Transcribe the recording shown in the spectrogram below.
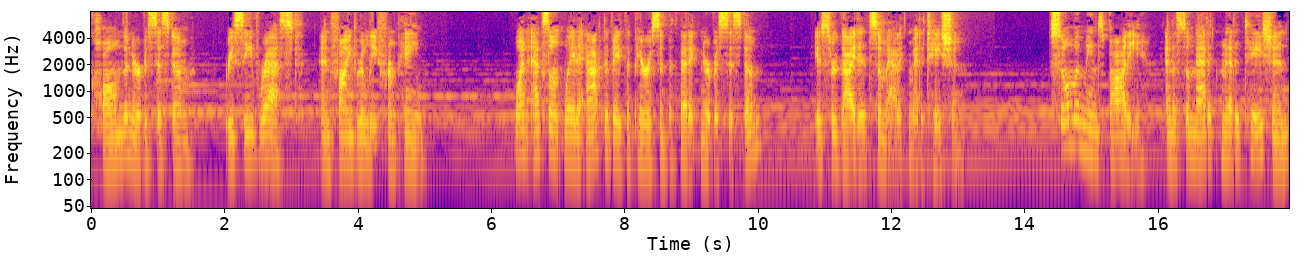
calm the nervous system, receive rest, and find relief from pain. One excellent way to activate the parasympathetic nervous system is through guided somatic meditation. Soma means body, and a somatic meditation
